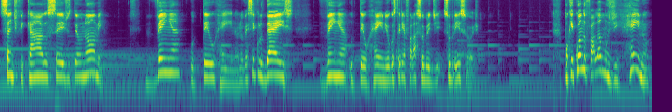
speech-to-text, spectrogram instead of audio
santificado seja o teu nome, venha o teu reino. No versículo 10 venha o teu reino. E eu gostaria de falar sobre, sobre isso hoje. Porque quando falamos de reino,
